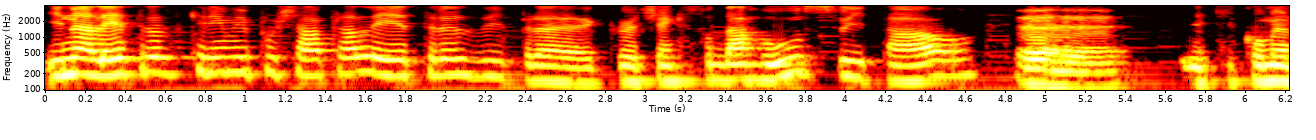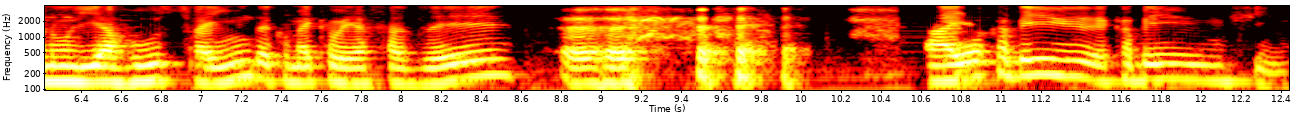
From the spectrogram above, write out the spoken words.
e na letras queriam me puxar para letras e para que eu tinha que estudar russo e tal. É. E que como eu não lia russo ainda, como é que eu ia fazer? É. Aí eu acabei, acabei, enfim,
